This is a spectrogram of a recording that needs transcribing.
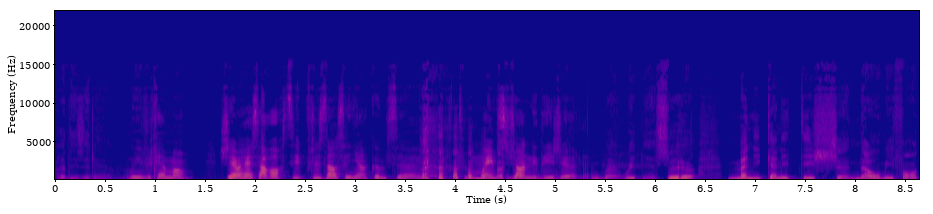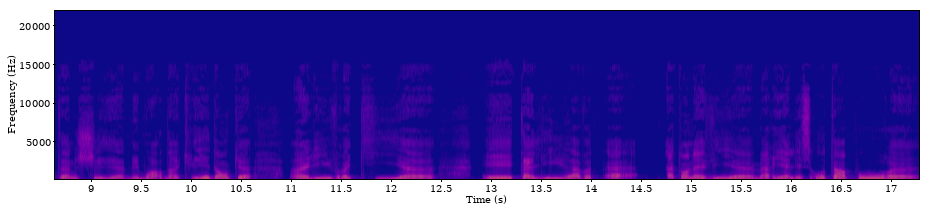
près des élèves. Oui, vraiment. J'aimerais savoir si plus d'enseignants comme ça partout, même si j'en ai déjà. là. Ben oui, bien sûr. Manikanetish, Naomi Fontaine chez euh, Mémoire d'Encrier. Donc, euh, un livre qui euh, est à lire, à, votre, à, à ton avis, euh, Marie-Alice, autant pour euh,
